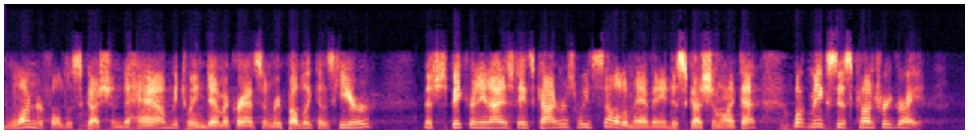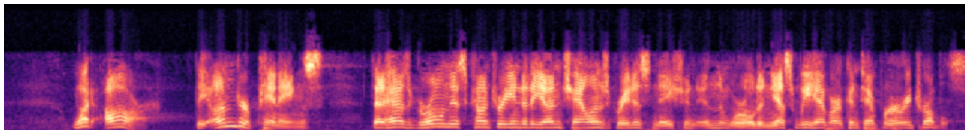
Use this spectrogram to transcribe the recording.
wonderful discussion to have between Democrats and Republicans here, Mr. Speaker, of the United States Congress. We seldom have any discussion like that. What makes this country great? What are the underpinnings that has grown this country into the unchallenged greatest nation in the world? And yes, we have our contemporary troubles.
